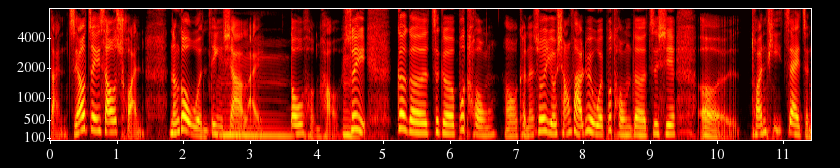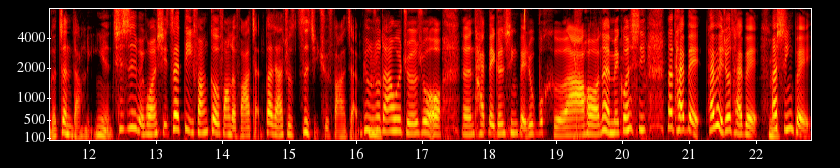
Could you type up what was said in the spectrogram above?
单，只要这一艘船能够稳定下来，嗯、都很好。嗯、所以各个这个不同哦，可能说有想法略微不同的这些呃。团体在整个政党里面，其实没关系，在地方各方的发展，大家就自己去发展。譬如说，大家会觉得说，哦，嗯，台北跟新北就不合啊，哈，那也没关系。那台北台北就台北，那新北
